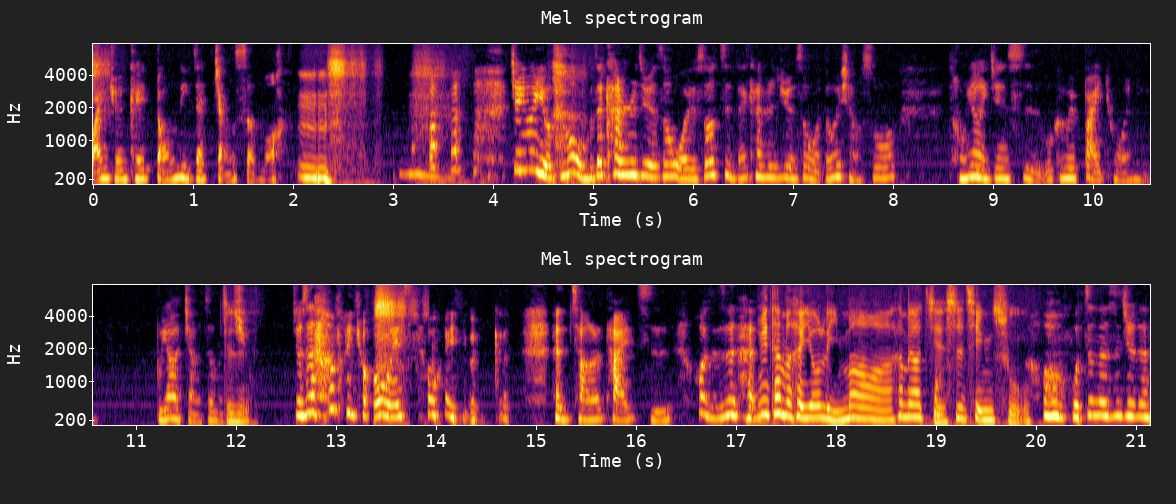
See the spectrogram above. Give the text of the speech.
完全可以懂你在讲什么。嗯，就因为有时候我们在看日剧的时候，我有时候自己在看日剧的时候，我都会想说，同样一件事，我可不可以拜托你不要讲这么久？就是他们有 always 会有一个很长的台词，或者是很，因为他们很有礼貌啊，他们要解释清楚。哦，我真的是觉得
